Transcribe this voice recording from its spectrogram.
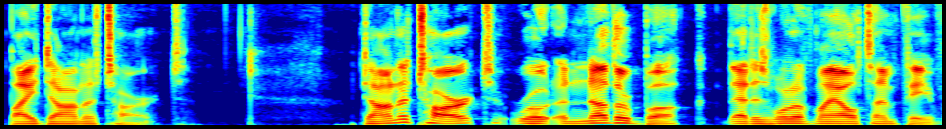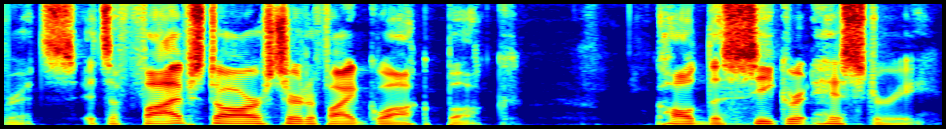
by Donna Tartt. Donna Tartt wrote another book that is one of my all-time favorites. It's a five-star certified guac book called *The Secret History*.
